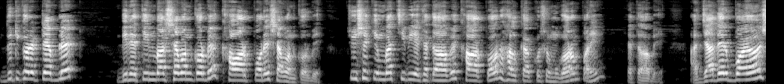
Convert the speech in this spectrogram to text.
দুটি করে ট্যাবলেট দিনে তিনবার সেবন করবে, খাওয়ার পরে সেবন করবে। চুষে কিংবা চিবিয়ে খেতে হবে, খাওয়ার পর হালকা কুসুম গরম পানি খেতে হবে। আর যাদের বয়স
